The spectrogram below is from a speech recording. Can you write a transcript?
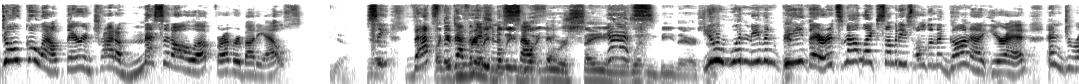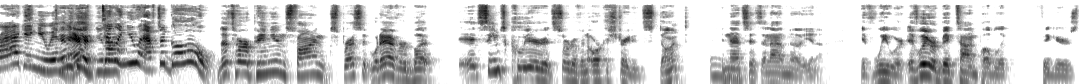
Don't go out there and try to mess it all up for everybody else. Yeah. yeah. See, that's like the if you really definition of selfish. what you were saying, Yes. you wouldn't be there. So. You wouldn't even be there. It's not like somebody's holding a gun at your head and dragging you in there, again, you know- telling you have to go. That's her opinions. Fine. Express it, whatever. But it seems clear it's sort of an orchestrated stunt in mm-hmm. that sense. And I know, you know, if we were if we were big time public figures,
